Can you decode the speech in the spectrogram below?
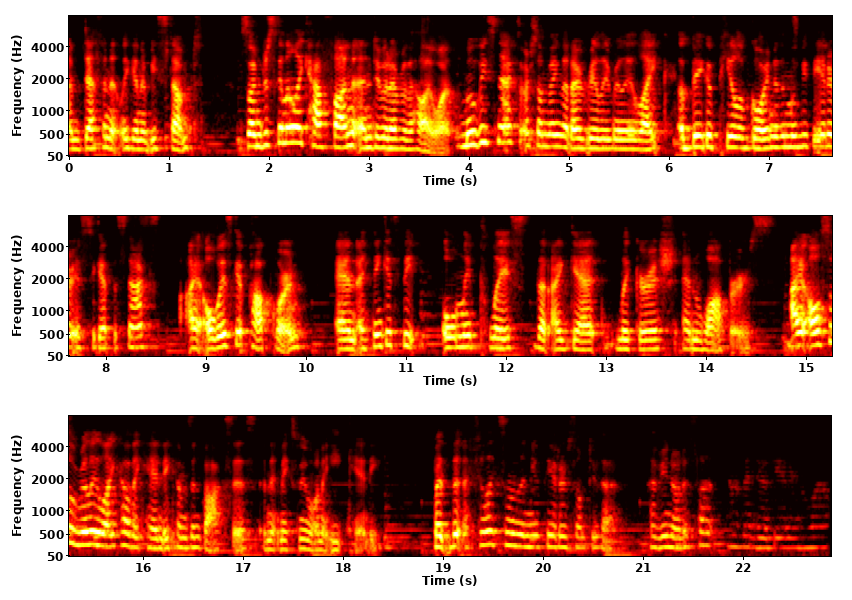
I'm definitely gonna be stumped. So I'm just gonna like have fun and do whatever the hell I want. Movie snacks are something that I really, really like. A big appeal of going to the movie theater is to get the snacks. I always get popcorn, and I think it's the only place that I get licorice and Whoppers. I also really like how the candy comes in boxes, and it makes me want to eat candy. But the, I feel like some of the new theaters don't do that. Have you noticed that? I haven't been to a theater in a while.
